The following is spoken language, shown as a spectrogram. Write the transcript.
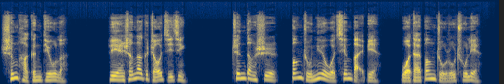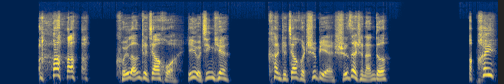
生怕跟丢了，脸上那个着急劲，真当是帮主虐我千百遍，我待帮主如初恋。哈哈哈！奎狼这家伙也有今天，看这家伙吃瘪，实在是难得。啊呸！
